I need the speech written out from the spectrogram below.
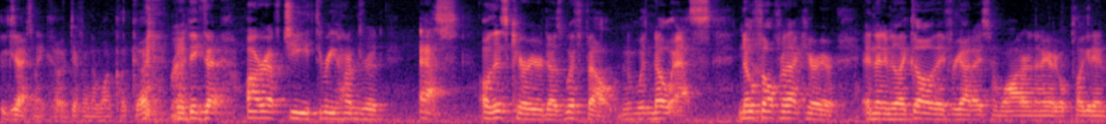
Xactimate code, different than one click code, but Right. the exact RFG 300S. Oh, this carrier does with felt, with no S, no felt for that carrier. And then it'd be like, oh, they forgot ice and water, and then I got to go plug it in.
